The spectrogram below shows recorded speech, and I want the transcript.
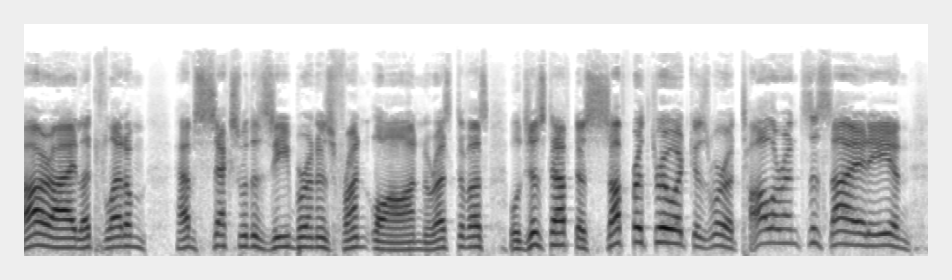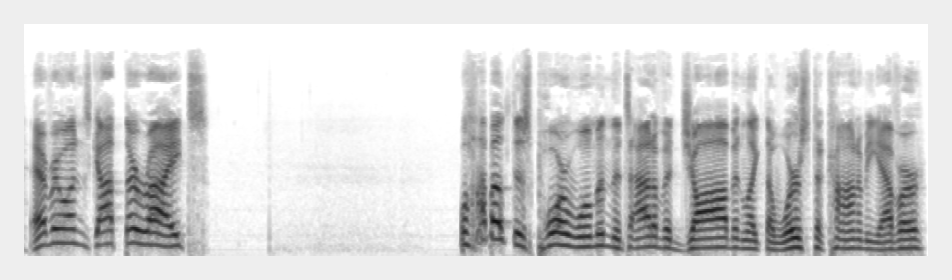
All right, let's let him have sex with a zebra in his front lawn. The rest of us will just have to suffer through it because we're a tolerant society and everyone's got their rights. Well, how about this poor woman that's out of a job in like the worst economy ever?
